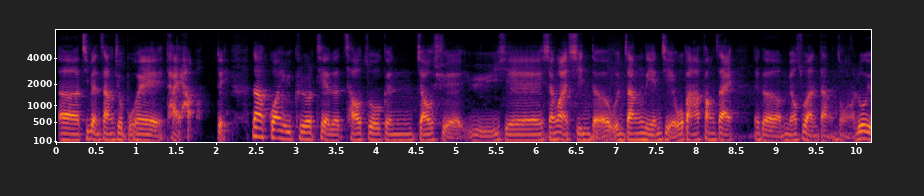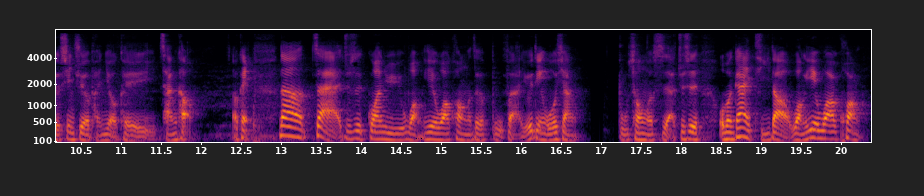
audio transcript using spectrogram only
呃基本上就不会太好。对，那关于 CryptoTab 的操作跟教学与一些相关心得文章连接，我把它放在那个描述栏当中啊，如果有兴趣的朋友可以参考。OK，那再就是关于网页挖矿的这个部分啊，有一点我想补充的是啊，就是我们刚才提到网页挖矿，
